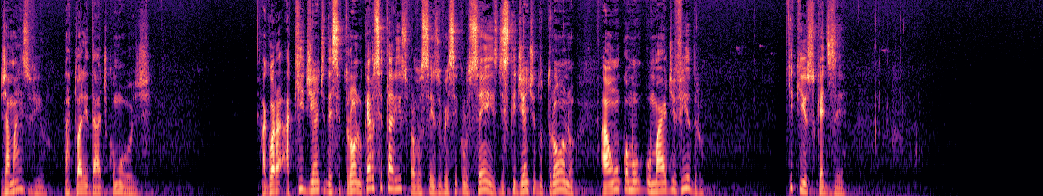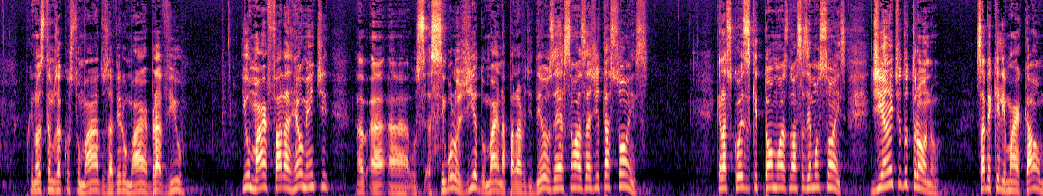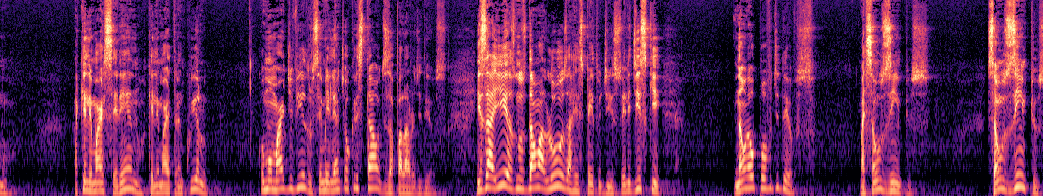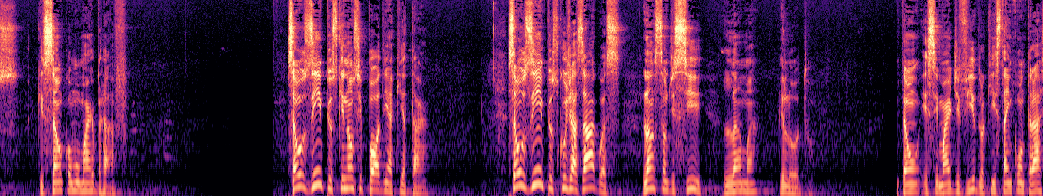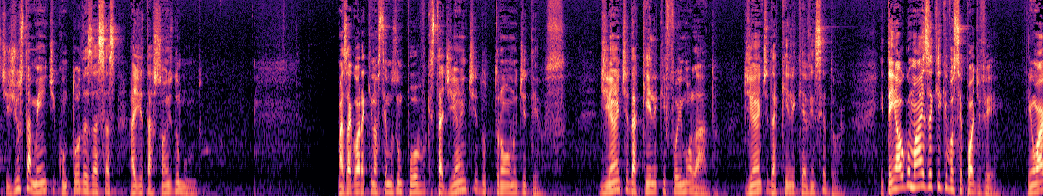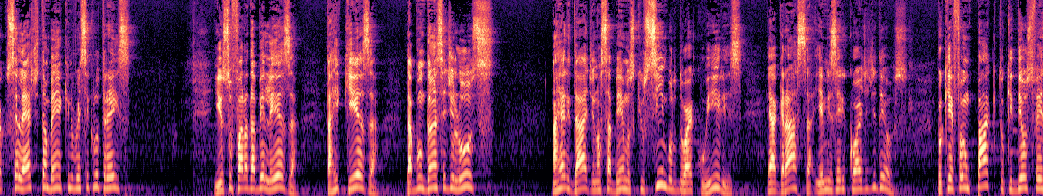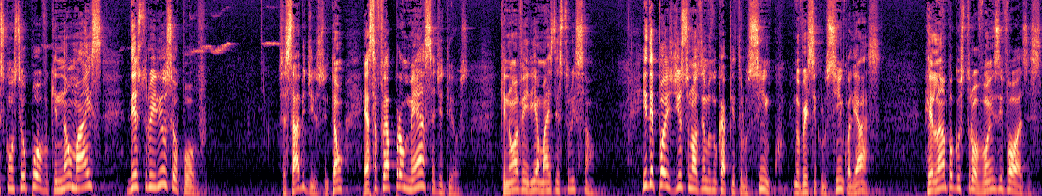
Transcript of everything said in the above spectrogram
Jamais viu, na atualidade como hoje. Agora, aqui diante desse trono, quero citar isso para vocês. O versículo 6 diz que diante do trono há um como o mar de vidro. O que, que isso quer dizer? Porque nós estamos acostumados a ver o mar bravio. E o mar fala realmente, a, a, a, a simbologia do mar na palavra de Deus é, são as agitações aquelas coisas que tomam as nossas emoções. Diante do trono, sabe aquele mar calmo? Aquele mar sereno, aquele mar tranquilo? como um mar de vidro, semelhante ao cristal, diz a palavra de Deus. Isaías nos dá uma luz a respeito disso. Ele diz que não é o povo de Deus, mas são os ímpios. São os ímpios que são como o mar bravo. São os ímpios que não se podem aquietar. São os ímpios cujas águas lançam de si lama e lodo. Então, esse mar de vidro aqui está em contraste justamente com todas essas agitações do mundo. Mas agora aqui nós temos um povo que está diante do trono de Deus, diante daquele que foi imolado, diante daquele que é vencedor. E tem algo mais aqui que você pode ver. Tem um arco celeste também aqui no versículo 3. E isso fala da beleza, da riqueza, da abundância de luz. Na realidade, nós sabemos que o símbolo do arco-íris é a graça e a misericórdia de Deus. Porque foi um pacto que Deus fez com o seu povo, que não mais destruiria o seu povo. Você sabe disso. Então, essa foi a promessa de Deus, que não haveria mais destruição. E depois disso, nós vemos no capítulo 5, no versículo 5, aliás, relâmpagos, trovões e vozes.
